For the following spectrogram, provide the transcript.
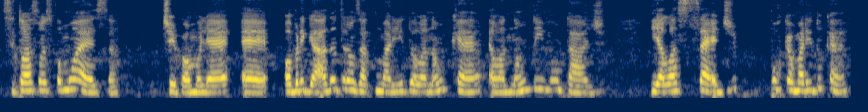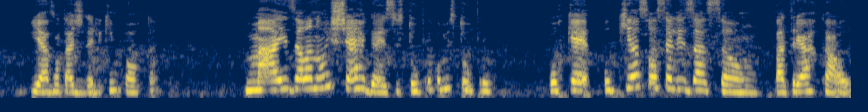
situações como essa. Tipo, a mulher é obrigada a transar com o marido, ela não quer, ela não tem vontade. E ela cede porque o marido quer. E é a vontade dele que importa. Mas ela não enxerga esse estupro como estupro. Porque o que a socialização patriarcal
